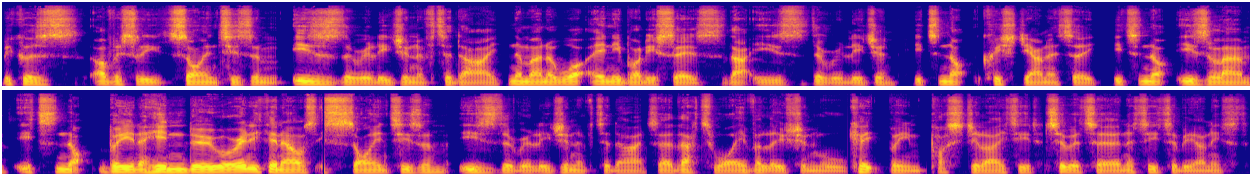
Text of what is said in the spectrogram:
because obviously scientism is the religion of today. No matter what anybody says, that is the religion. It's not Christianity, it's not Islam, it's not being a Hindu or anything else. It's scientism is the religion of today. So that's why evolution will keep being postulated to eternity, to be honest.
